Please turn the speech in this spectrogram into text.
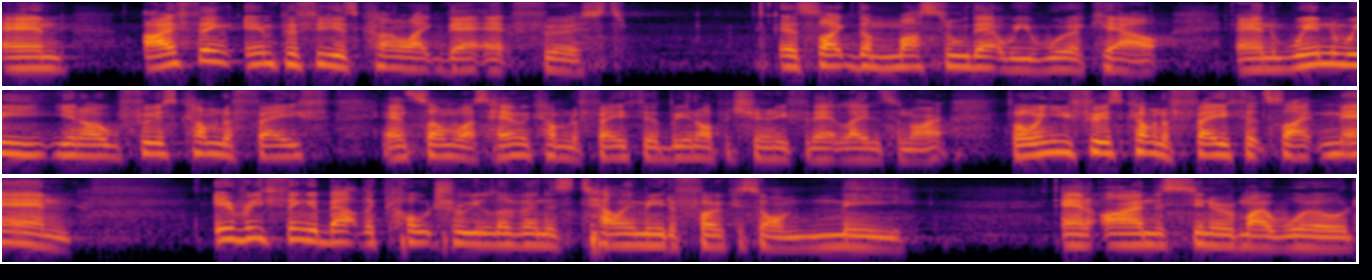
and I think empathy is kind of like that at first. It's like the muscle that we work out. And when we, you know, first come to faith, and some of us haven't come to faith, there'll be an opportunity for that later tonight. But when you first come to faith, it's like, man, everything about the culture we live in is telling me to focus on me. And I'm the center of my world.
